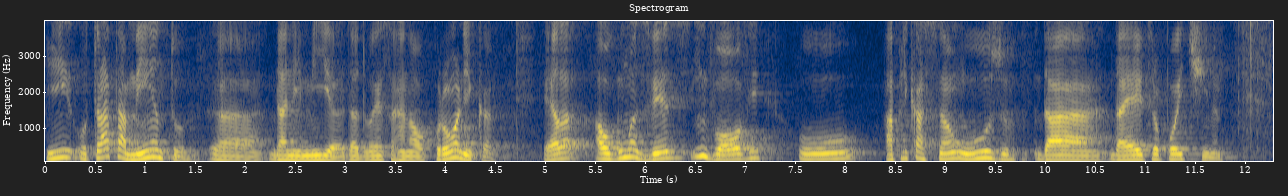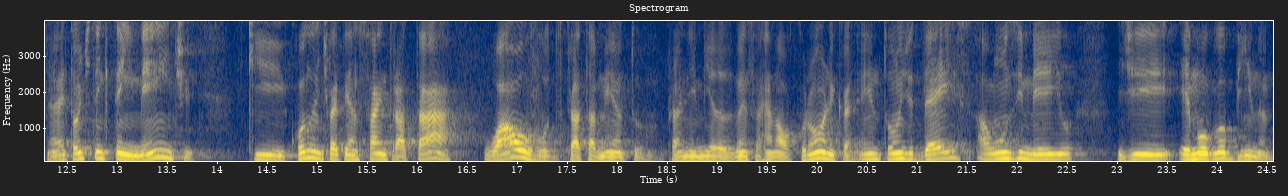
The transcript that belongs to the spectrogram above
E o tratamento uh, da anemia da doença renal crônica ela algumas vezes envolve o, a aplicação, o uso da, da eritropoetina. Né? Então a gente tem que ter em mente que quando a gente vai pensar em tratar, o alvo do tratamento para anemia da doença renal crônica é em torno de 10 a 11,5 de hemoglobina.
